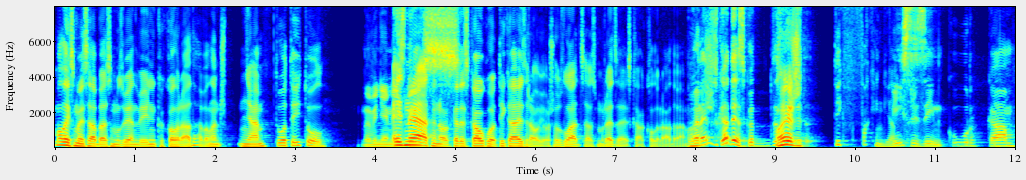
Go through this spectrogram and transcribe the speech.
Man liekas, mēs abi esam uz vienu viļņu, ka Colorado Avalanche ņem to titulu. Nu, Es neatceros, kad es kaut ko tik aizraujošu uz ledus esmu redzējis kā Colorado. Vai ne? Skaties, ka tas ir tik fucking jāsaka. visi zina, kur, kam,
